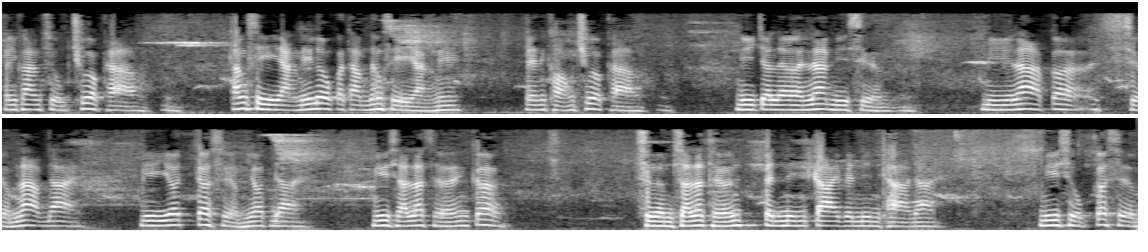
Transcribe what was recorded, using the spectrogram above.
เป็นความสุขชั่วคราว ทั้งสี่อย่างนี้โลกก็ทำทั้งสี่อย่างนี้ เป็นของชั่วคราว มีเจริญและมีเสื่อม มีลาบก็เสื่อมลาบได้ มียศก็เสื่อมยศได้ มีสารเสริญก็เสื่อมสารเถินเป็นนินกายเป็นนินทาได้ มีสุขก็เสื่อม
